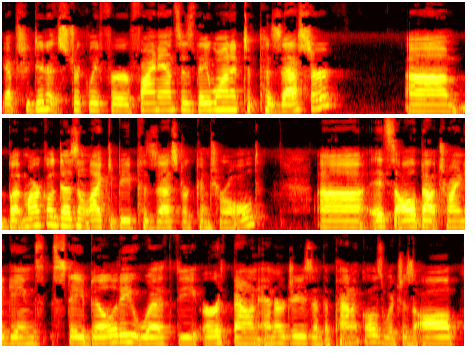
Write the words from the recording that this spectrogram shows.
Yep, she did it strictly for finances. They wanted to possess her. Um, but Markle doesn't like to be possessed or controlled. Uh, it's all about trying to gain stability with the earthbound energies of the pentacles, which is all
